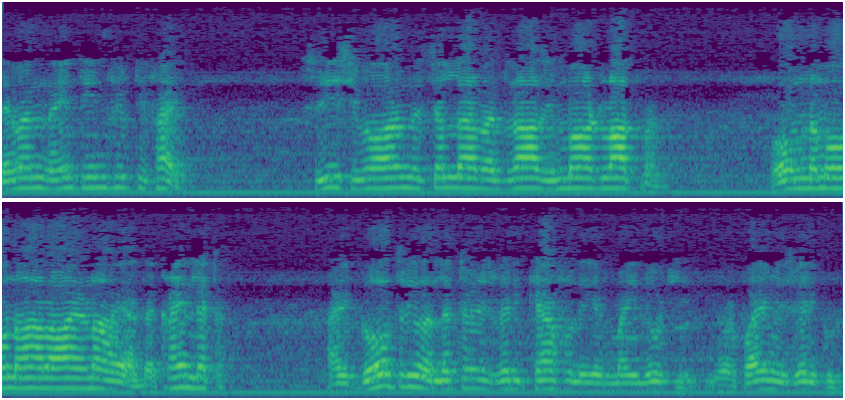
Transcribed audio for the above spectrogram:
11, 1955. Sri Shivananda Challa Madras Immortal Atman. Om Namo Narayanaya, the kind letter. I go through your letters very carefully and minutely. Your poem is very good.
